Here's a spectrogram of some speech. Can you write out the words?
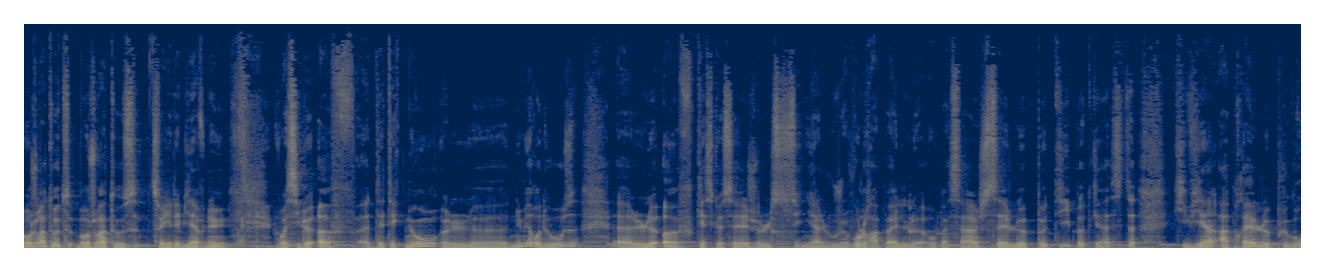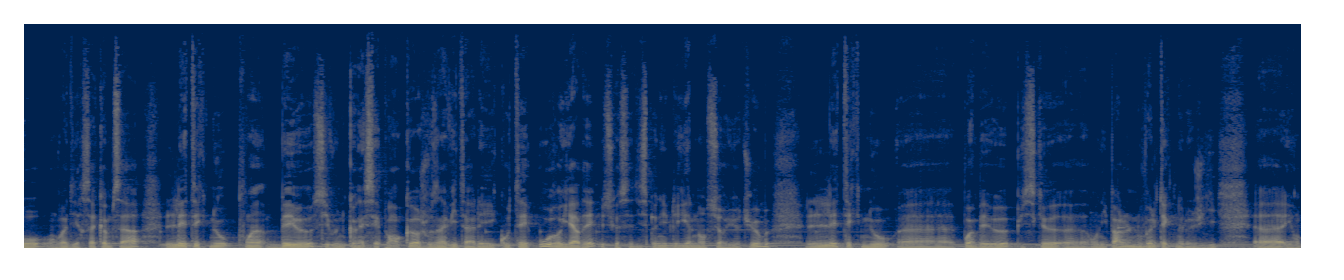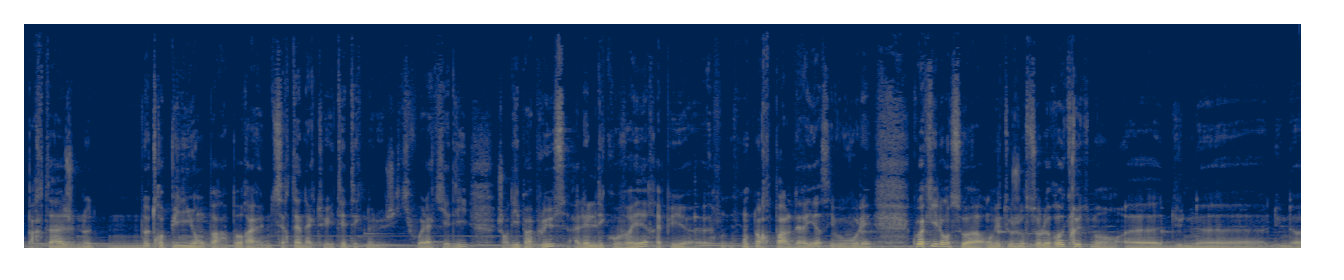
Bonjour à toutes, bonjour à tous, soyez les bienvenus. Voici le off des technos, le numéro 12. Euh, le off, qu'est-ce que c'est? Je le signale ou je vous le rappelle au passage, c'est le petit podcast qui vient après le plus gros, on va dire ça comme ça, lestechnos.be. Si vous ne connaissez pas encore, je vous invite à aller écouter ou regarder, puisque c'est disponible également sur YouTube, lestechnos.be, puisque euh, on y parle de nouvelles technologies euh, et on partage notre, notre opinion par rapport à une certaine actualité technologique. Voilà qui est dit J'en dis pas plus, allez le découvrir et puis euh, on en reparle derrière si vous voulez. Quoi qu'il en soit, on est toujours sur le recrutement euh, d'une, euh, d'une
